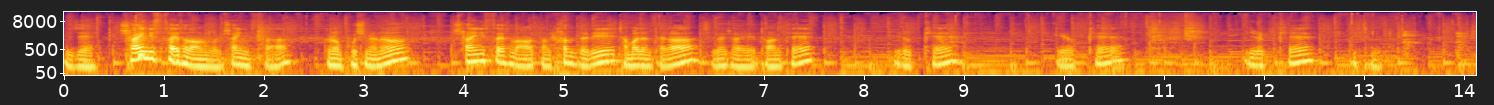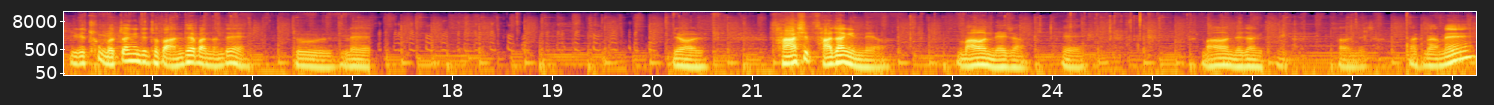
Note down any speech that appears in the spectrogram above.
이제 샤이니스타에서 나오는 거예요. 샤이니스타. 그럼 보시면은 샤이니스타에서 나왔던 카드들이 자마젠타가 지금 저희 저한테 이렇게 이렇게 이렇게 있습니다. 이게 총 몇 장인지 저도 안 세봤는데 둘, 넷, 열, 44장 있네요. 44장. 예. 44장 있습니다. 44장. 자, 그 다음에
